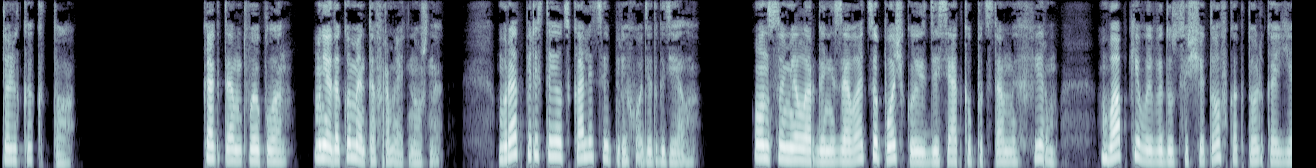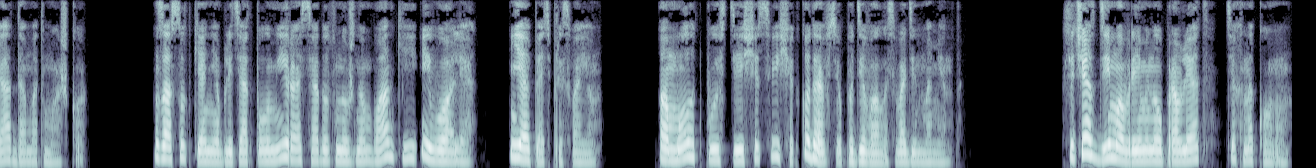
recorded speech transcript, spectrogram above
Только кто? «Как там твой план? Мне документы оформлять нужно». Брат перестает скалиться и переходит к делу. Он сумел организовать цепочку из десятка подставных фирм. Бабки выведут со счетов, как только я дам отмашку. За сутки они облетят полмира, сядут в нужном банке, и вуаля, я опять при своем. А молот пусть ищет свищет, куда все подевалось в один момент. Сейчас Дима временно управляет технокомом.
